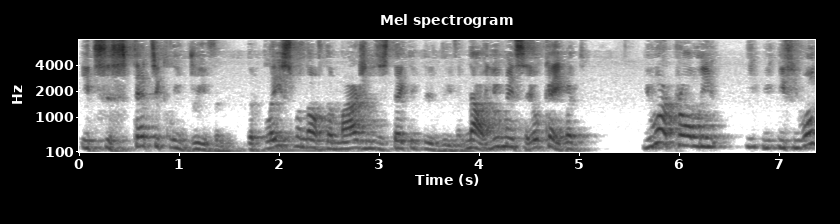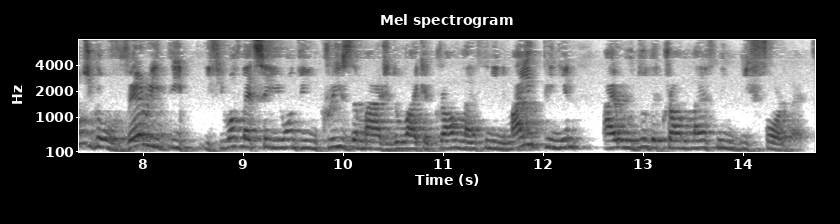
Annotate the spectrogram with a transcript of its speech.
it's aesthetically driven. The placement of the margin is aesthetically driven. Now, you may say, okay, but you are probably, if you want to go very deep, if you want, let's say you want to increase the margin, do like a crown lengthening, in my opinion, I would do the crown lengthening before that.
